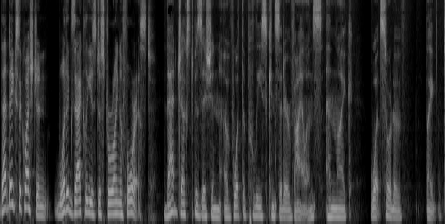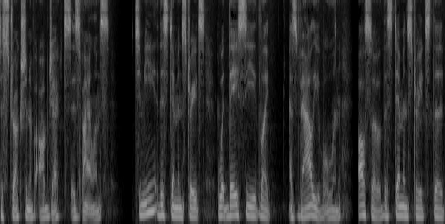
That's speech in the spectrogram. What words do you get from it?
that begs the question what exactly is destroying a forest? That juxtaposition of what the police consider violence and like what sort of like destruction of objects is violence to me, this demonstrates what they see like as valuable, and also this demonstrates the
